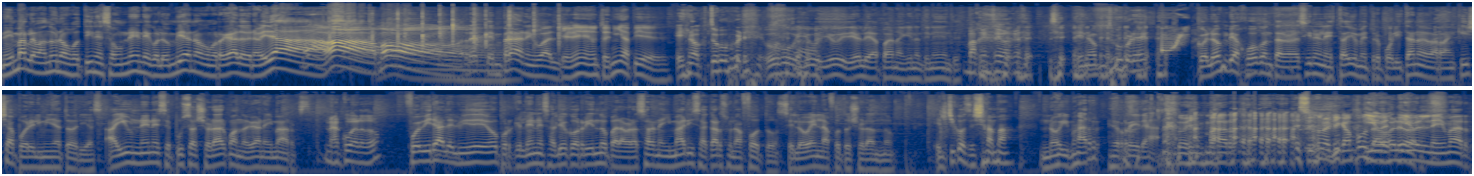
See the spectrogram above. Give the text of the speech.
Neymar le mandó unos botines a un nene colombiano como regalo de Navidad. ¡Vamos! Re temprano igual. Que el nene no tenía pie. En octubre, uy, uy, uy, Dios le da pan a quien no tiene dientes. Bájense, bájense. En octubre, Colombia jugó contra Brasil en el Estadio Metropolitano de Barranquilla por eliminatorias. Ahí un nene se puso a llorar cuando vio a Neymar. Me acuerdo. Fue viral el video porque el nene salió corriendo para abrazar a Neymar y sacarse una foto. Se lo ve en la foto llorando. El chico se llama Neymar Herrera. Neymar. Eso no me pica en punta, Evil- boludo. Evil Neymar.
